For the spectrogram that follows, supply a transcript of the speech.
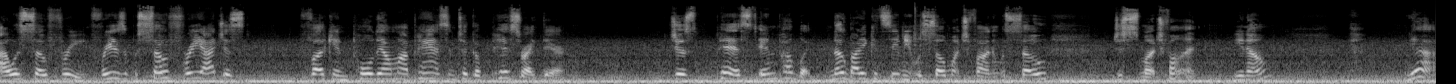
I was so free. Free as so free. I just fucking pulled down my pants and took a piss right there. Just pissed in public. Nobody could see me. It was so much fun. It was so just much fun, you know? Yeah.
